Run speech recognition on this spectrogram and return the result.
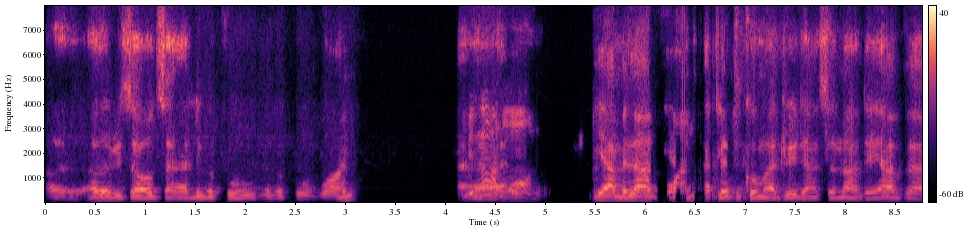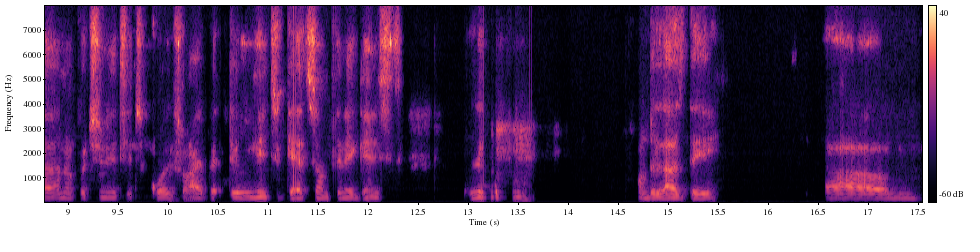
uh, other results: uh, Liverpool Liverpool won. Milan uh, won. Yeah, Milan won Atletico Madrid, and so now they have uh, an opportunity to qualify, but they will need to get something against Liverpool on the last day. Um,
